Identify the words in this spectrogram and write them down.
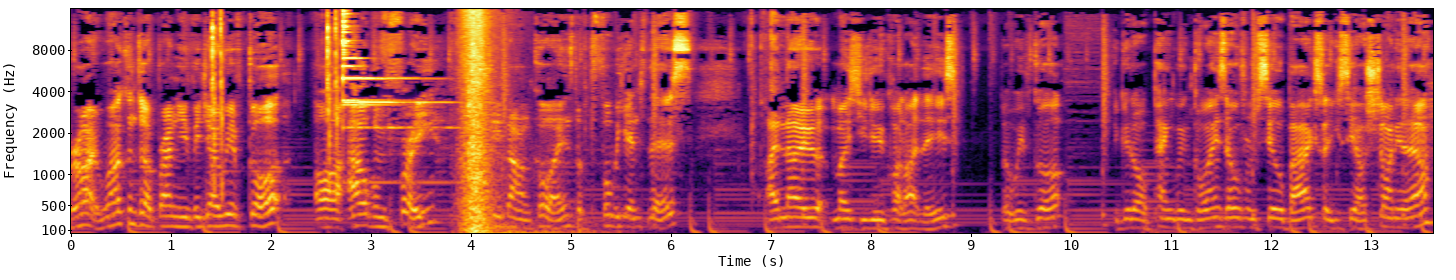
Right, welcome to a brand new video. We've got our album free, two pound coins. But before we get into this, I know most of you do quite like these, but we've got the good old penguin coins. They're all from sealed bags, so you can see how shiny they are.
